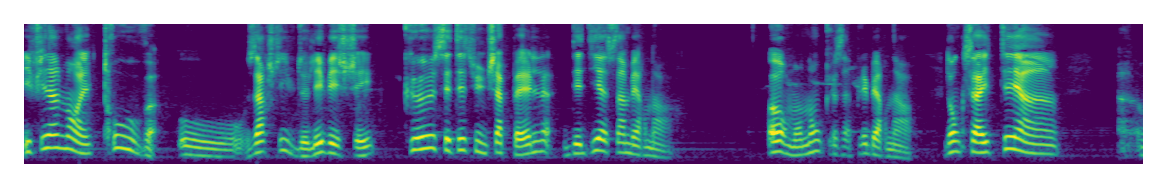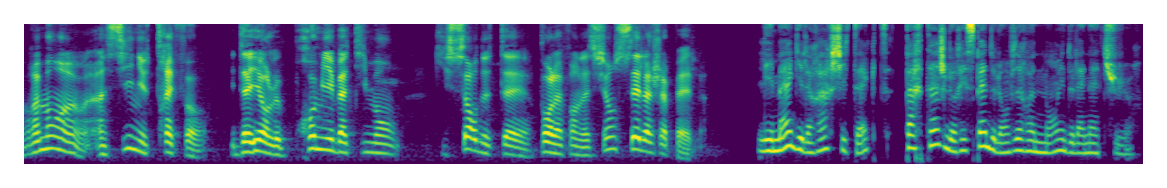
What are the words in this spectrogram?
Et finalement, elle trouve aux archives de l'évêché que c'était une chapelle dédiée à Saint Bernard. Or, mon oncle s'appelait Bernard. Donc ça a été un, vraiment un, signe très fort. Et d'ailleurs, le premier bâtiment qui sort de terre pour la fondation, c'est la chapelle les mags et leurs architectes partagent le respect de l'environnement et de la nature.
